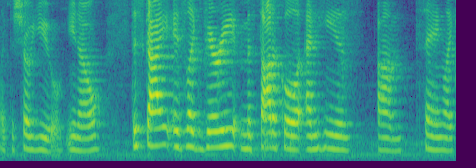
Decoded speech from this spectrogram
like the show you, you know. This guy is like very methodical and he is um, saying like,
